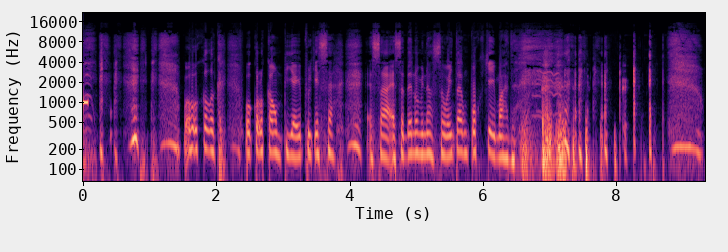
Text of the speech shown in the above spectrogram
Vou colocar, vou colocar um pi aí, porque essa, essa, essa denominação aí tá um pouco queimada.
